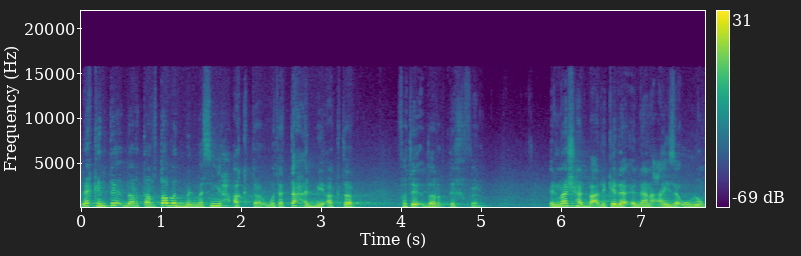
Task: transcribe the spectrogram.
لكن تقدر ترتبط بالمسيح أكتر وتتحد بيه أكتر فتقدر تغفر. المشهد بعد كده اللي أنا عايز أقوله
